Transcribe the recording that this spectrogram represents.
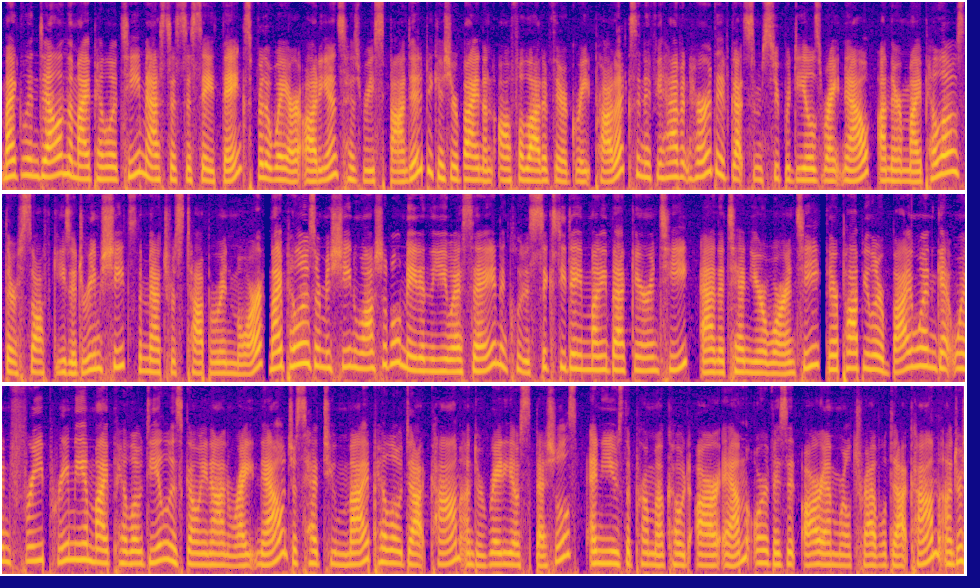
Mike Lindell and the My Pillow team asked us to say thanks for the way our audience has responded because you're buying an awful lot of their great products. And if you haven't heard, they've got some super deals right now on their My Pillows, their Soft Giza Dream Sheets, the mattress topper, and more. My Pillows are machine washable, made in the USA, and include a 60-day money-back guarantee and a 10-year warranty. Their popular buy one get one free premium My Pillow deal is going on right now. Just head to mypillow.com under Radio Specials and use the promo code RM or visit rmworldtravel.com under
